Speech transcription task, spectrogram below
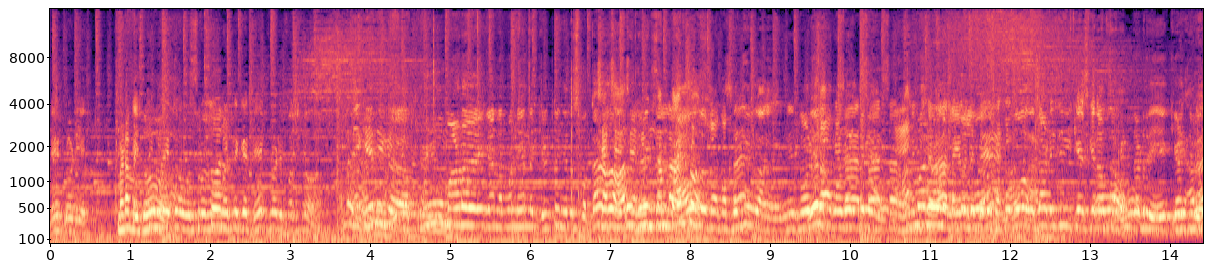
ಡೇಟ್ ನೋಡಿ. ಮೇಡಮ್ ಇದು ಡೇಟ್ ನೋಡಿ ಫಸ್ಟ್ ಅಲ್ಲ ಈಗ ಏನೀಗ ಪ್ರೂವ್ ಮಾಡೋ ಈಗ ನಮ್ಮನ್ನೇನು ಗಿಲ್ಟಿ ನಿಲ್ಲಿಸ್ಬೇಕಾ? ಕೇಸ್ಗೆ ನಾವು. ಕೇಳ್ತೀವಿ.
